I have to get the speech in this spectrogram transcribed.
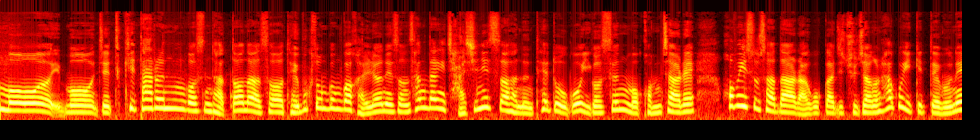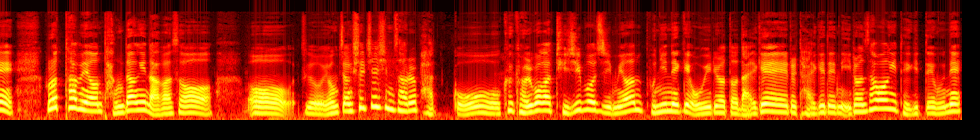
뭐, 뭐, 이제 특히 다른 것은 다 떠나서 대북 송금과 관련해서는 상당히 자신 있어 하는 태도고 이것은 뭐 검찰의 허위 수사다라고까지 주장을 하고 있기 때문에 그렇다면 당당히 나가서 어, 그 영장 실질 심사를 받고 그 결과가 뒤집어지면 본인에게 오히려 더 날개를 달게 되는 이런 상황이 되기 때문에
